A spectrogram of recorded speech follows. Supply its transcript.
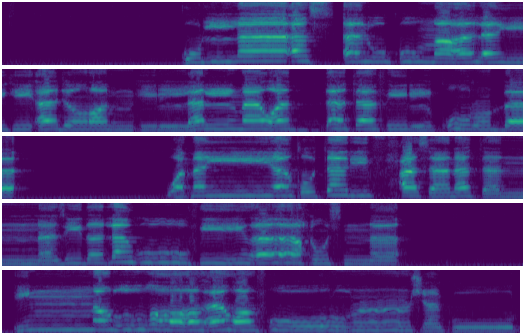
قل لا اسالكم عليه اجرا الا الموده في القربى ومن يقترف حسنه نزد له فيها حسنا ان الله غفور شكور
